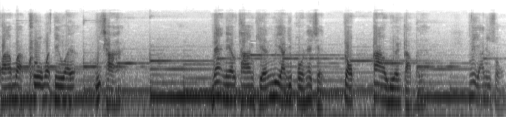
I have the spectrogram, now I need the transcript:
ความว่าครูมาติววิชา แนะแนวทางเขียนวิทยานิพนธ์ให้เสร็จ จบเก้าเดือนกลับมาแล้วนี่อานิสงส์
